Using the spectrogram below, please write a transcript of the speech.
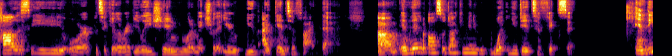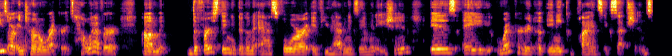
policy or a particular regulation, you want to make sure that you you've identified that. Um, and then also documenting what you did to fix it. And these are internal records. However, um, the first thing that they're going to ask for if you have an examination is a record of any compliance exceptions.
